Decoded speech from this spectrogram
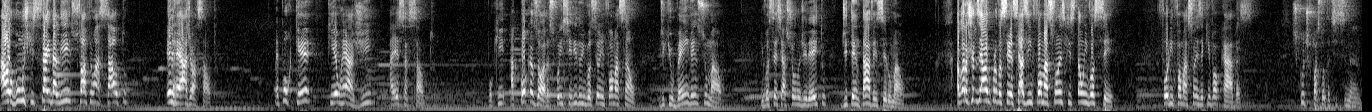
Há alguns que saem dali, sofrem um assalto, ele reage ao assalto. Mas por que, que eu reagi a esse assalto? Porque há poucas horas foi inserido em você uma informação de que o bem vence o mal. E você se achou no direito de tentar vencer o mal. Agora, deixa eu dizer algo para você: se as informações que estão em você foram informações equivocadas. Escute o que o pastor está te ensinando.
